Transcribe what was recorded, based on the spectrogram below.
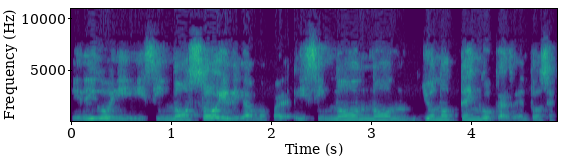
Y digo, y, si no soy, digamos, y si no, no, yo no tengo que Entonces,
